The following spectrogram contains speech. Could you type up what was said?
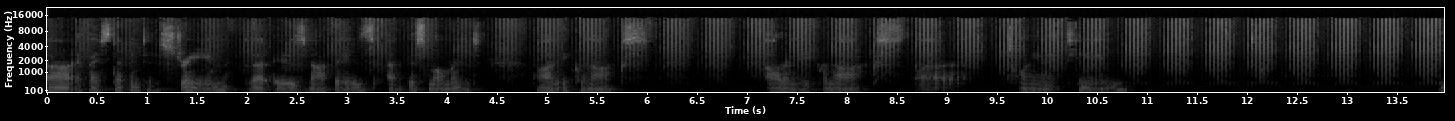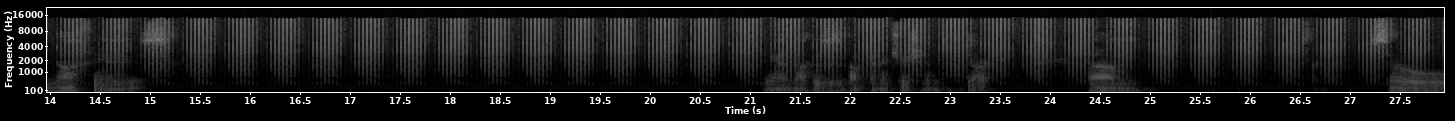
Uh, if I step into the stream that is Nauthiz at this moment on equinox, autumn equinox uh, 2019, Nauthiz yeah, Nauthiz is about penetration into the dark. Um, so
